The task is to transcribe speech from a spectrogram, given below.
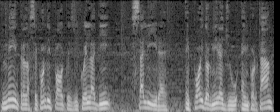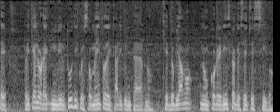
mentre la seconda ipotesi, quella di salire e poi dormire giù, è importante Perché allora in virtù di questo aumento del carico interno, che dobbiamo non correre rischio che sia eccessivo,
